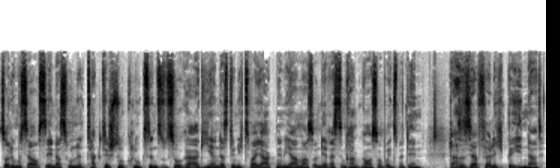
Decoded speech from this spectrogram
So, du musst ja auch sehen, dass Hunde taktisch so klug sind, so zu agieren, dass du nicht zwei Jagden im Jahr machst und den Rest im Krankenhaus verbringst mit denen. Das ist ja völlig behindert.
